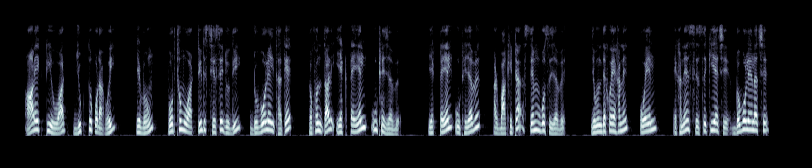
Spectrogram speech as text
আর একটি ওয়ার্ড যুক্ত করা হয় এবং প্রথম ওয়ার্ডটির শেষে যদি ডবল এল থাকে, তখন তার একটা এল উঠে যাবে। একটা এল উঠে যাবে আর বাকিটা সেম বসে যাবে। যেমন দেখো এখানে ওয়েল এখানে শেষে কি আছে? ডবল এল আছে।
